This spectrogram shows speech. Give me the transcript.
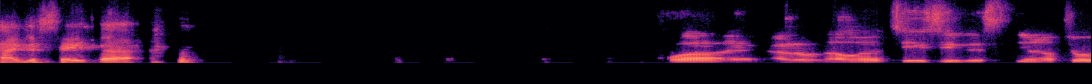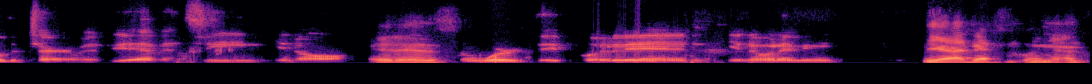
I just hate that. Well, I, I don't know. It's easy to you know throw the term if you haven't seen you know It is. the work they put in. You know what I mean? Yeah, definitely, man.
